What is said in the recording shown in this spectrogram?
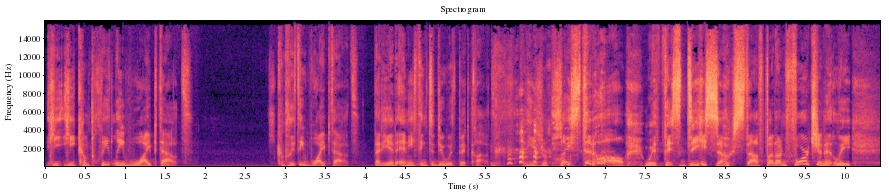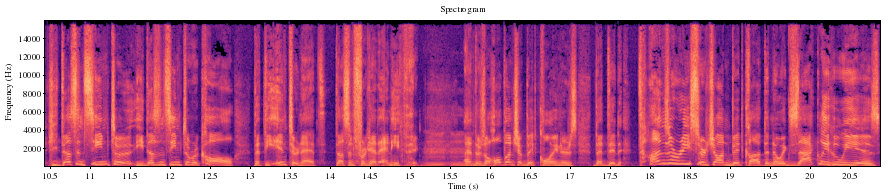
He he completely wiped out. He completely wiped out that he had anything to do with BitClout. and he's replaced it all with this DeSo stuff. But unfortunately, he doesn't seem to he doesn't seem to recall that the internet doesn't forget anything. Mm-mm. And there's a whole bunch of Bitcoiners that did tons of research on BitClout that know exactly who he is.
